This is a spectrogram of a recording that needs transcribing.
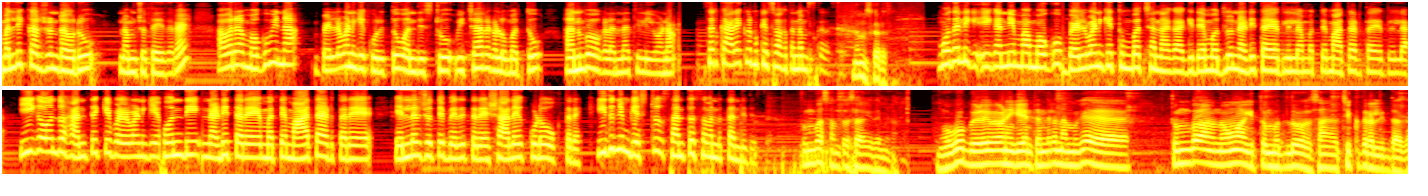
ಮಲ್ಲಿಕಾರ್ಜುನ್ ರವರು ನಮ್ಮ ಜೊತೆ ಇದ್ದಾರೆ. ಅವರ ಮಗುವಿನ ಬೆಳವಣಿಗೆ ಕುರಿತು ಒಂದಿಷ್ಟು ವಿಚಾರಗಳು ಮತ್ತು ಅನುಭವಗಳನ್ನ ತಿಳಿಯೋಣ. ಸರ್, ಕಾರ್ಯಕ್ರಮಕ್ಕೆ ಸ್ವಾಗತ. ನಮಸ್ಕಾರ ನಮಸ್ಕಾರ ಮೊದಲಿಗೆ ಈಗ ನಿಮ್ಮ ಮಗು ಬೆಳವಣಿಗೆ ತುಂಬಾ ಚೆನ್ನಾಗಾಗಿದೆ. ಮೊದಲು ನಡೀತಾ ಇರ್ಲಿಲ್ಲ, ಮತ್ತೆ ಮಾತಾಡ್ತಾ ಇರ್ಲಿಲ್ಲ. ಈಗ ಒಂದು ಹಂತಕ್ಕೆ ಬೆಳವಣಿಗೆ ಹೊಂದಿ ನಡೀತಾರೆ, ಮತ್ತೆ ಮಾತಾಡ್ತಾರೆ, ಎಲ್ಲರ ಜೊತೆ ಬೆರೀತಾರೆ, ಶಾಲೆಗೆ ಕೂಡ ಹೋಗ್ತಾರೆ. ಇದು ನಿಮ್ಗೆ ಎಷ್ಟು ಸಂತಸವನ್ನ ತಂದಿದೆ ತುಂಬಾ ಸಂತೋಷ ಆಗಿದೆ ಮೇಡಮ್. ಮಗು ಬೆಳವಣಿಗೆ ಅಂತಂದ್ರೆ ನಮಗೆ ತುಂಬಾ ನೋವಾಗಿತ್ತು ಮೊದಲು ಸ, ಚಿಕ್ಕದ್ರಲ್ಲಿದ್ದಾಗ.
